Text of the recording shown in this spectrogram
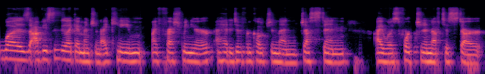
was obviously, like I mentioned, I came my freshman year. I had a different coach, and then Justin, I was fortunate enough to start,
